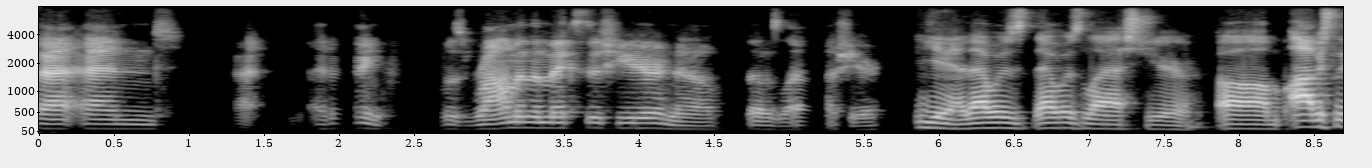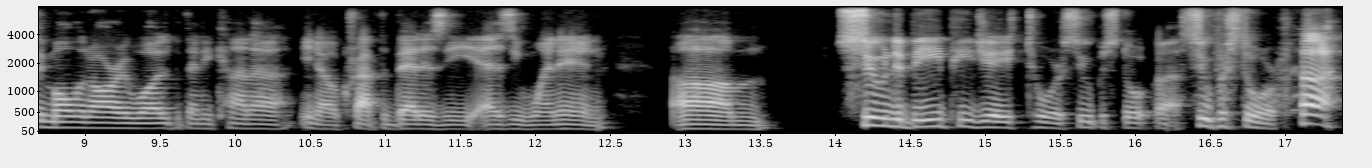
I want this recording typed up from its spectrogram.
uh, and I, think was Rahm in the mix this year? No, that was last year. Yeah, that was that was last year. Um, obviously Molinari was, but then he kind of you know crapped the bed as he as he went in. Um, soon to be PGA Tour superstar uh, superstar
